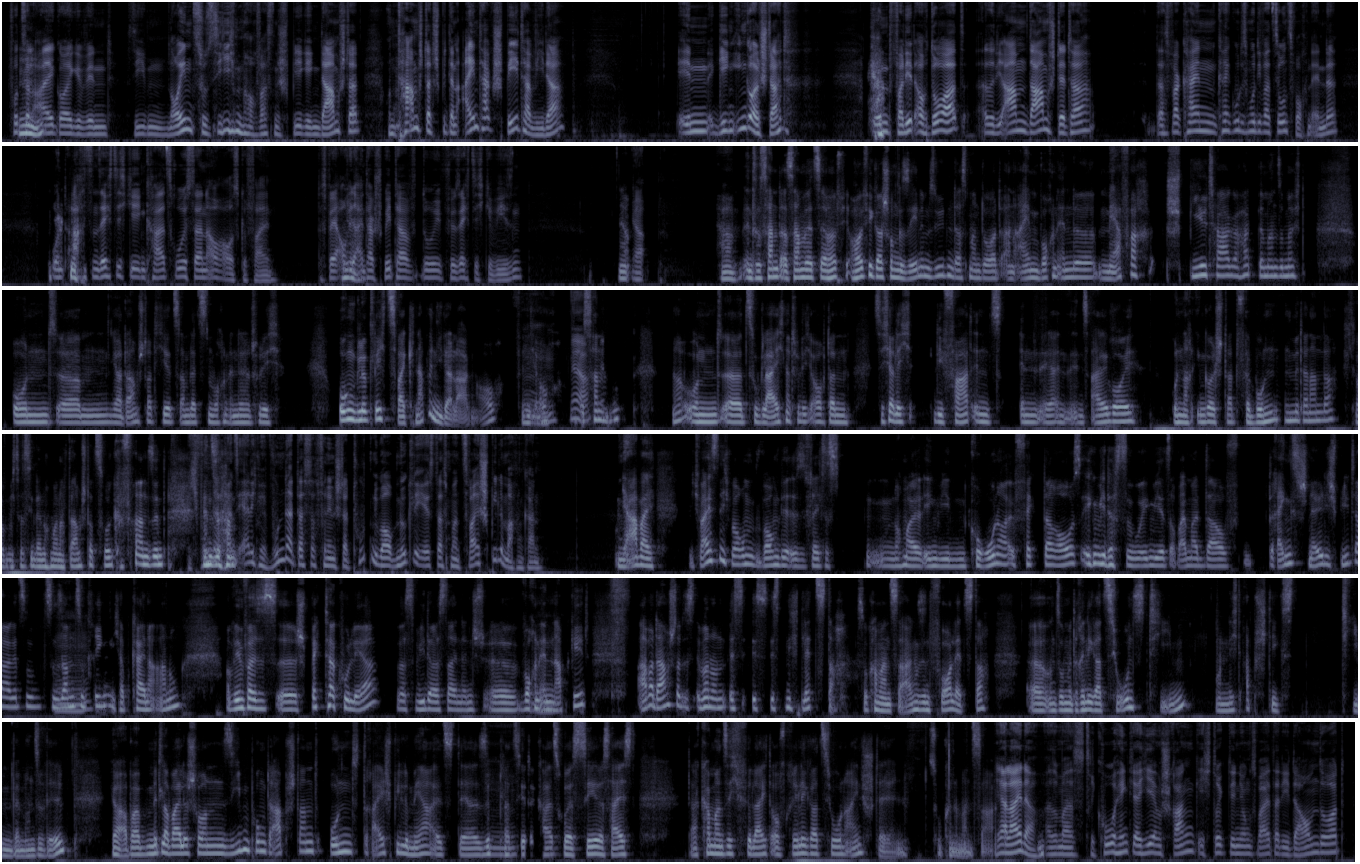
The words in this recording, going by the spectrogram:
Futsal Mhm. Allgäu gewinnt 7, 9 zu 7, auch was ein Spiel gegen Darmstadt. Und Darmstadt spielt dann einen Tag später wieder in, gegen Ingolstadt und verliert auch dort. Also die armen Darmstädter, das war kein, kein gutes Motivationswochenende. Und 1860 gegen Karlsruhe ist dann auch ausgefallen. Das wäre auch wieder Ja. einen Tag später durch für 60 gewesen. Ja, interessant, das haben wir jetzt ja häufig, häufiger schon gesehen im Süden, dass man dort an einem Wochenende mehrfach Spieltage hat, wenn man so möchte. Und ähm, ja, Darmstadt hier jetzt am letzten Wochenende natürlich unglücklich. Zwei knappe Niederlagen auch, finde ich Mhm. auch Ja. interessant. ne? Ja, und äh, zugleich natürlich auch dann sicherlich die Fahrt ins, in, ja, in, ins Allgäu und nach Ingolstadt verbunden miteinander. Ich glaube nicht, dass sie dann nochmal nach Darmstadt zurückgefahren sind. Ich sie ganz haben- ehrlich, mir wundert, dass das von den Statuten überhaupt möglich ist, dass man zwei Spiele machen kann. Ja, aber ich weiß nicht, warum, warum dir ist vielleicht das nochmal irgendwie ein Corona-Effekt daraus, irgendwie, dass du irgendwie jetzt auf einmal darauf drängst, schnell die Spieltage zu, zusammenzukriegen. Ich habe keine Ahnung. Auf jeden Fall ist es äh, spektakulär, was wie das da in den äh, Wochenenden Mhm. abgeht. Aber Darmstadt ist immer noch, ist, ist, ist nicht letzter, so kann man es sagen, sind vorletzter äh, und somit Relegationsteam und nicht Abstiegsteam, wenn man so will. Ja, aber mittlerweile schon sieben Punkte Abstand und drei Spiele mehr als der siebtplatzierte Karlsruher SC. Das heißt, da kann man sich vielleicht auf Relegation einstellen. So könnte man es sagen. Ja, leider. Also das Trikot hängt ja hier im Schrank. Ich drücke den Jungs weiter die Daumen dort.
